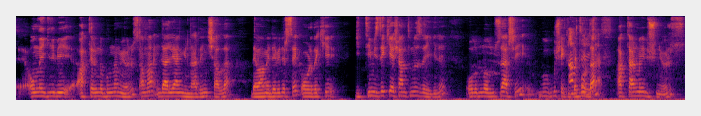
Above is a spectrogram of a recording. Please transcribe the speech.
e, onunla ilgili bir aktarımda bulunamıyoruz ama ilerleyen günlerde inşallah devam edebilirsek oradaki gittiğimizdeki yaşantımızla ilgili olumlu olumsuz her şeyi bu, bu şekilde burada aktarmayı düşünüyoruz.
